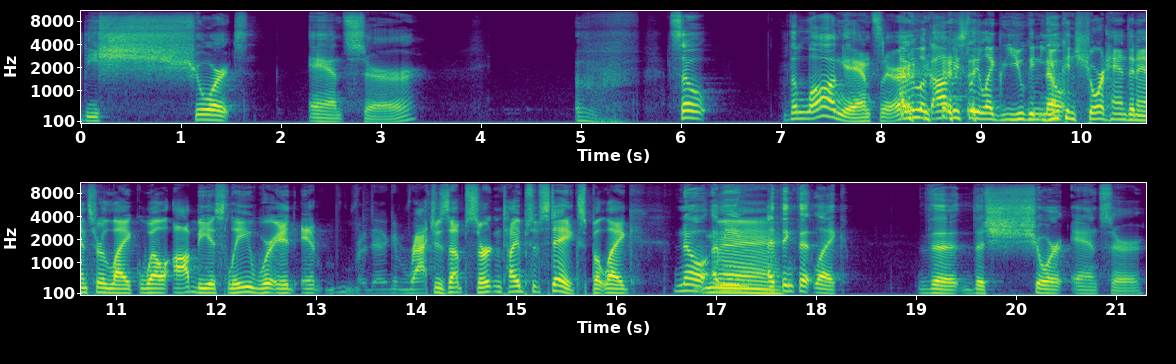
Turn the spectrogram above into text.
the short answer Oof. So the long answer I mean, look, obviously, like you can No. you can shorthand an answer like, well, obviously, where it it ratchets up certain types of stakes, but like, No, I mean, I think that like the the short answer,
